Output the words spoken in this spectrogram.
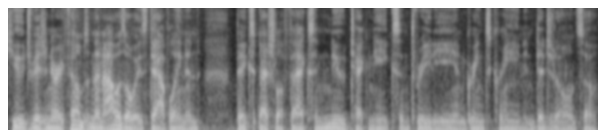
huge visionary films. And then I was always dabbling in big special effects and new techniques and 3D and green screen and digital. And so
